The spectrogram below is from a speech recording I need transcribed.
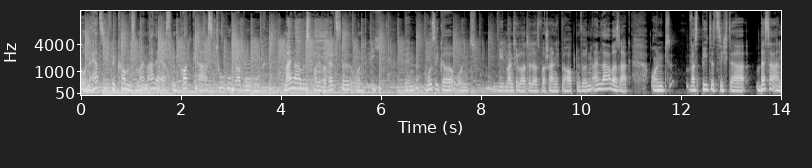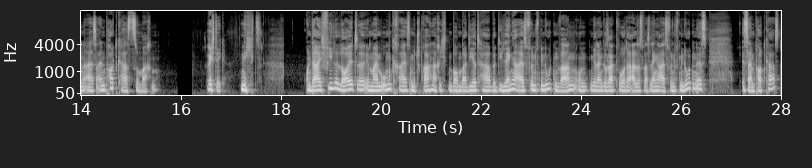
und herzlich willkommen zu meinem allerersten Podcast Tohu Wabohu. Mein Name ist Oliver Wetzel und ich bin Musiker und wie manche Leute das wahrscheinlich behaupten würden, ein Labersack. Und was bietet sich da besser an, als einen Podcast zu machen? Richtig, nichts. Und da ich viele Leute in meinem Umkreis mit Sprachnachrichten bombardiert habe, die länger als fünf Minuten waren und mir dann gesagt wurde, alles, was länger als fünf Minuten ist, ist ein Podcast,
